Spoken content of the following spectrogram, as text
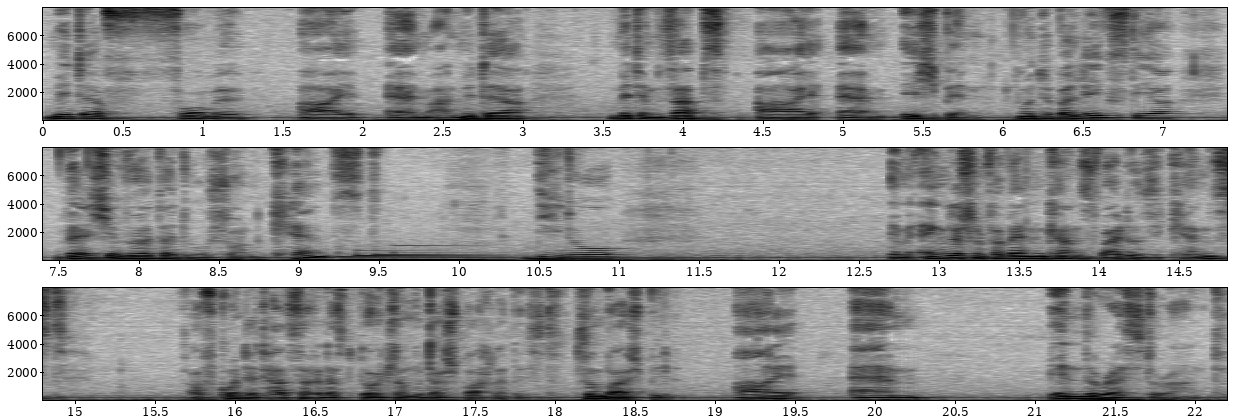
mit der Formel I am an, mit, der, mit dem Satz I am, ich bin. Und überlegst dir, welche Wörter du schon kennst, die du im Englischen verwenden kannst, weil du sie kennst, aufgrund der Tatsache, dass du deutscher Muttersprachler bist. Zum Beispiel, I am in the restaurant.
